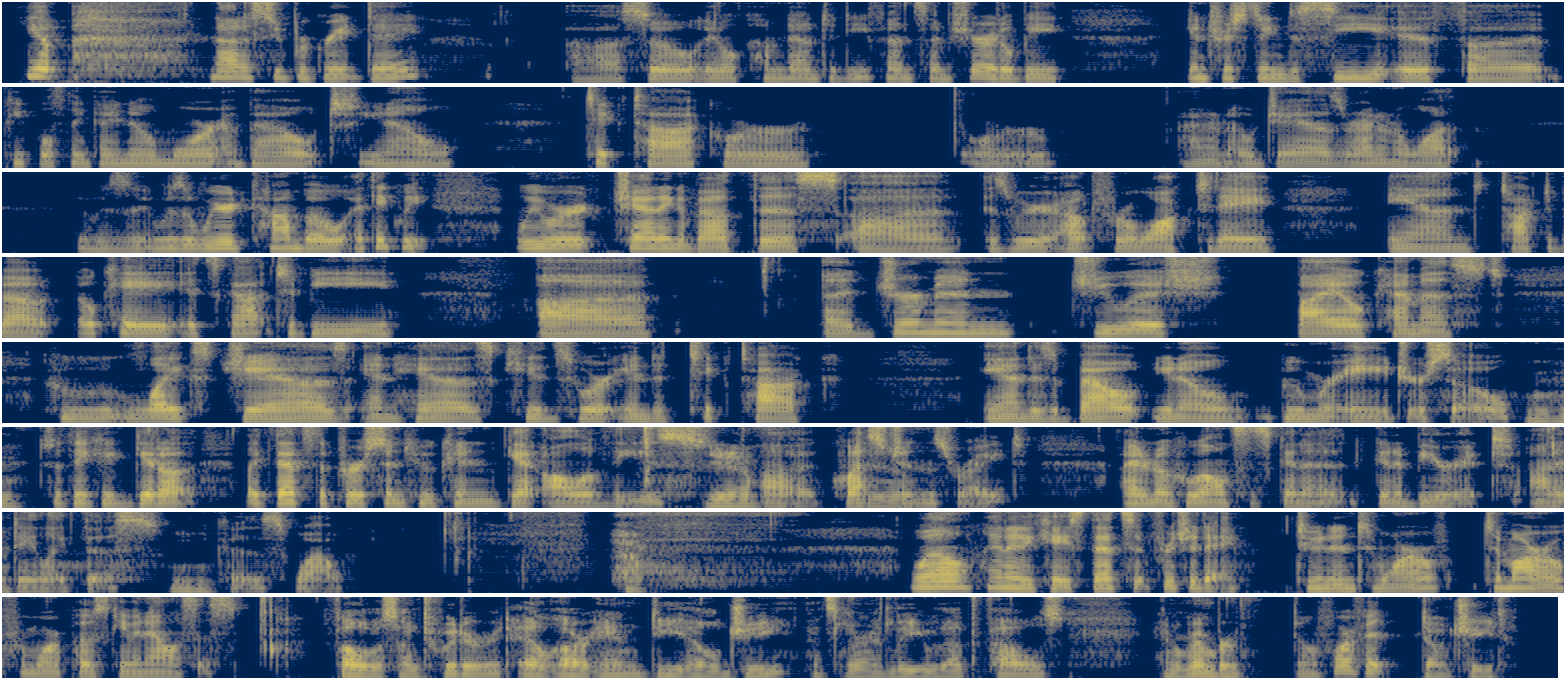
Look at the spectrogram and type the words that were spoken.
yep, not a super great day. Uh, so it'll come down to defense. I'm sure it'll be interesting to see if uh, people think I know more about, you know, TikTok or, or I don't know, jazz or I don't know what. It was it was a weird combo. I think we we were chatting about this uh, as we were out for a walk today and talked about okay, it's got to be uh, a German Jewish biochemist who likes jazz and has kids who are into TikTok and is about, you know, boomer age or so. Mm-hmm. So they could get a, like, that's the person who can get all of these yeah. uh, questions yeah. right. I don't know who else is gonna gonna beer it on a day like this because mm-hmm. wow. Well, in any case, that's it for today. Tune in tomorrow tomorrow for more post game analysis. Follow us on Twitter at LRNDLG. That's Learned League without the vowels. And remember, Don't forfeit. don't cheat.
